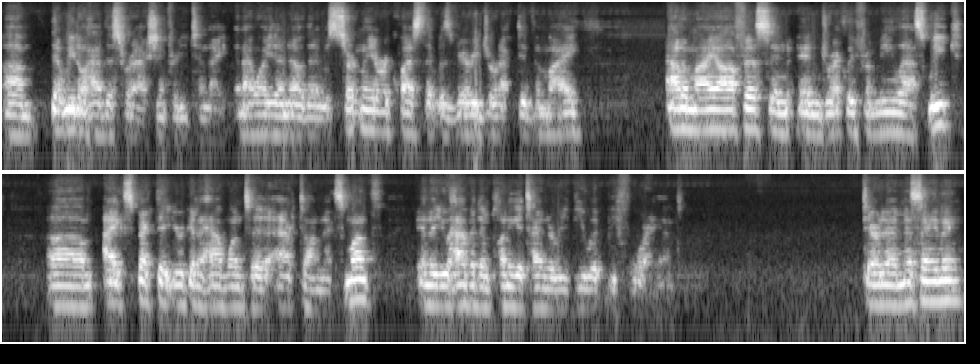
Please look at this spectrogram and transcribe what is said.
um, that we don't have this for action for you tonight. And I want you to know that it was certainly a request that was very directive in my, out of my office and, and directly from me last week. Um, I expect that you're going to have one to act on next month and that you have it in plenty of time to review it beforehand. Tara, did I miss anything?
